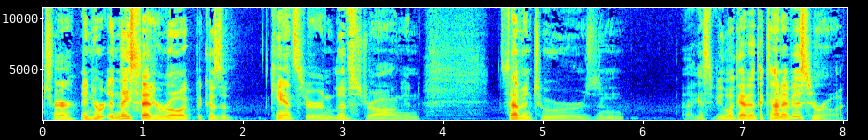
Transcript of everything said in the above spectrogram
sure. And her, and they said heroic because of cancer and live strong and seven tours, and I guess if you look at it, that kind of is heroic.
